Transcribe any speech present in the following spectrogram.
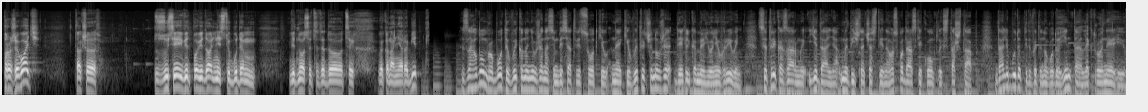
проживати, так що з усією відповідальністю будемо відноситися до цих виконання робіт. Загалом роботи виконані вже на 70%, на які витрачено вже декілька мільйонів гривень. Це три казарми, їдальня, медична частина, господарський комплекс та штаб. Далі буде підведено водогін та електроенергію.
